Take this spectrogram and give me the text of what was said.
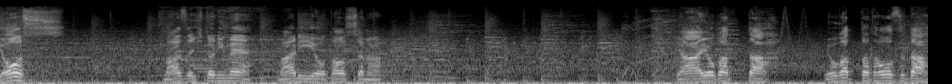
よし。まず1人目マリーを倒したな。いやーよかった。よかった倒せた。よ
